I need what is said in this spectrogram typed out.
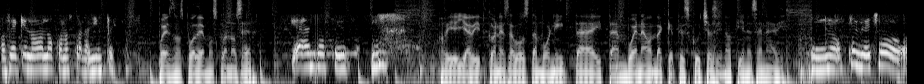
o sea que no, no conozco a nadie, pues. Pues nos podemos conocer. No. Oye, Yadit, con esa voz tan bonita y tan buena onda que te escuchas y no tienes a nadie. No, pues de hecho,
